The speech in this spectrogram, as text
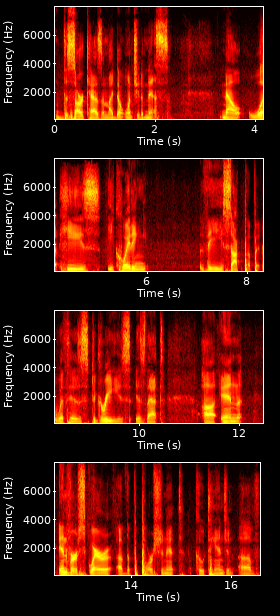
the sarcasm I don't want you to miss. Now, what he's equating the sock puppet with his degrees is that uh, in inverse square of the proportionate cotangent of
